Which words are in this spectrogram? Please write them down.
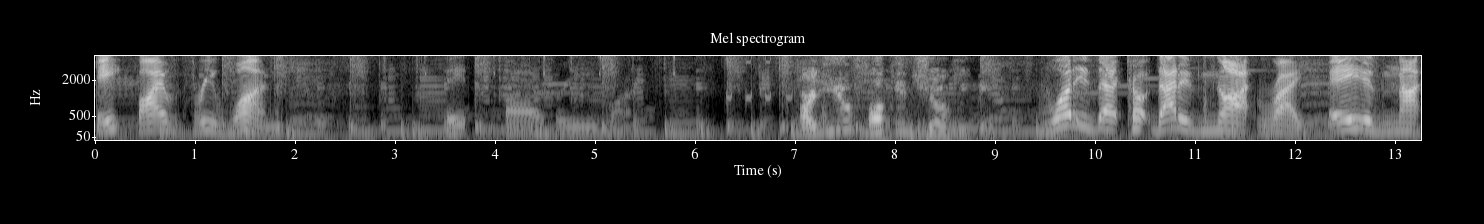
8531. 8531. Are you fucking joking me? What is that code? That is not right. A is not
